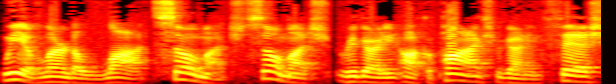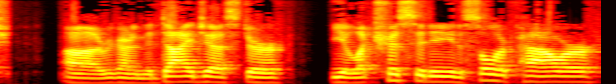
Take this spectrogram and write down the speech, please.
we have learned a lot, so much, so much regarding aquaponics, regarding fish, uh, regarding the digester, the electricity, the solar power,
